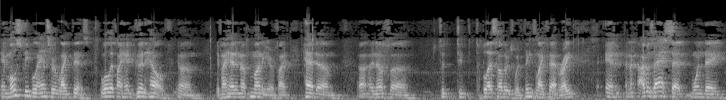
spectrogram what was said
and most people answer like this Well, if I had good health, um, if I had enough money, or if I had um, uh, enough uh, to, to, to, bless others with, things like that, right? And, and I was asked that one day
